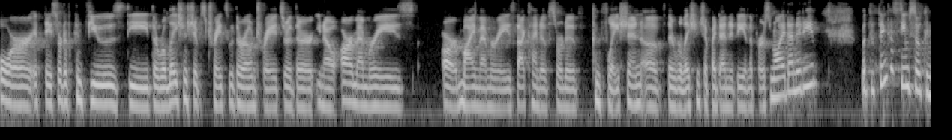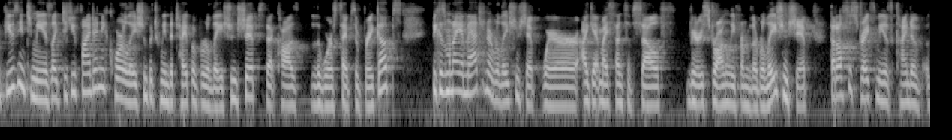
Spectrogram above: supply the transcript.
or if they sort of confuse the the relationships traits with their own traits, or their, you know, our memories are my memories, that kind of sort of conflation of the relationship identity and the personal identity. But the thing that seems so confusing to me is like, did you find any correlation between the type of relationships that cause the worst types of breakups? Because when I imagine a relationship where I get my sense of self very strongly from the relationship, that also strikes me as kind of a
